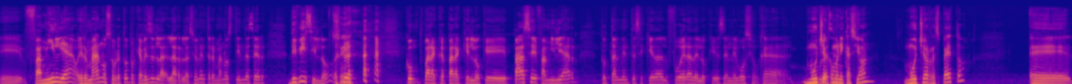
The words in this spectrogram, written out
eh, familia, hermanos sobre todo? Porque a veces la, la relación entre hermanos tiende a ser difícil, ¿no? Como para, que, para que lo que pase familiar totalmente se queda fuera de lo que es el negocio. O sea, ¿cómo le mucha comunicación, mucho respeto. Eh,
